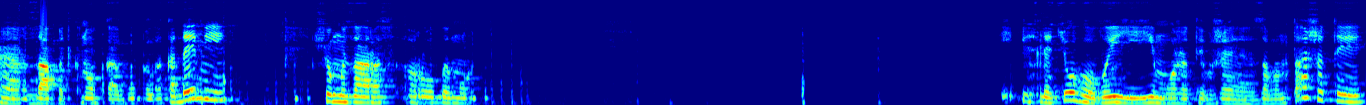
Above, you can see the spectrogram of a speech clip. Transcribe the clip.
е, запит кнопка Google Академії, що ми зараз робимо. І після цього ви її можете вже завантажити.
